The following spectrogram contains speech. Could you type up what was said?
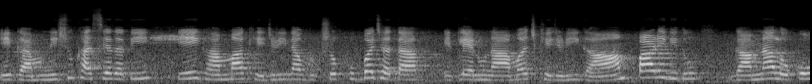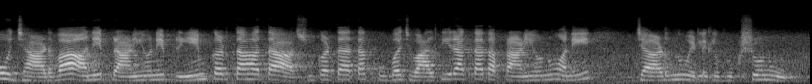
એ ગામની શું ખાસિયત હતી? કે એ ગામમાં ખેજડીના વૃક્ષો ખૂબ જ હતા, એટલે એનું નામ જ ખેજડી ગામ પાડી દીધું. ગામના લોકો ઝાડવા અને પ્રાણીઓને પ્રેમ કરતા હતા. શું કરતા હતા? ખૂબ જ વાલતી રાખતા હતા પ્રાણીઓનું અને ઝાડનું, એટલે કે વૃક્ષોનું.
